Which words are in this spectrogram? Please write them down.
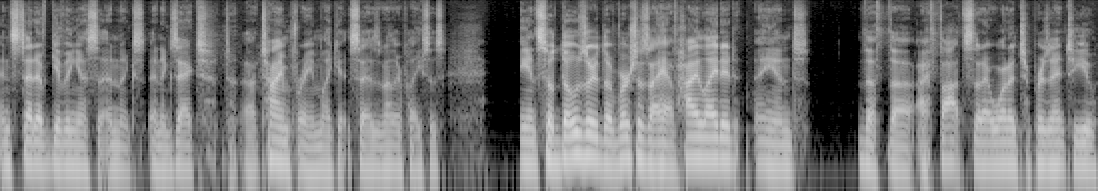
instead of giving us an, ex- an exact uh, time frame like it says in other places. And so those are the verses I have highlighted and the the uh, thoughts that I wanted to present to you.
